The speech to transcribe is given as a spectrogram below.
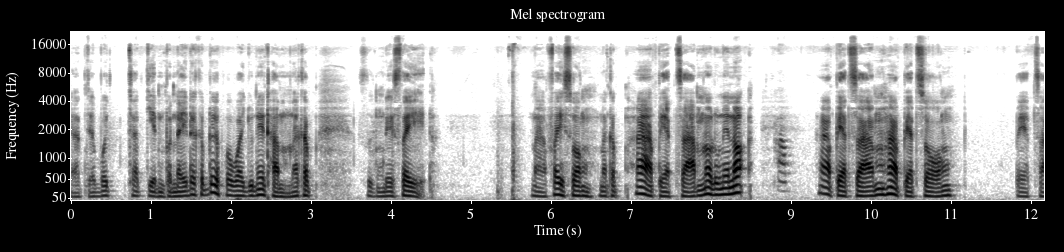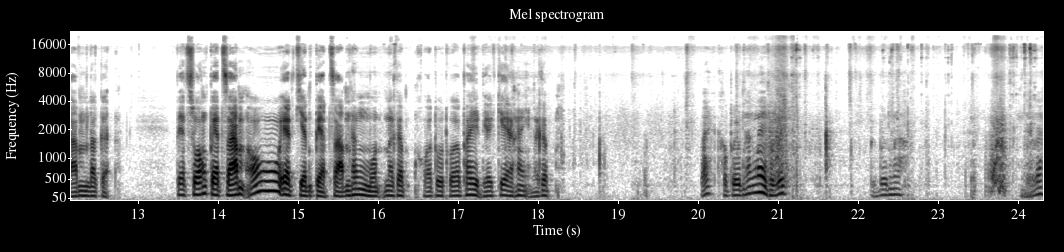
อาจจะบ่ชัดเจนปานใดเด้อครับเด้อเพราะว่าอยู่ในถ้ำนะครับ ซึ่งได้ใส่ หน้าไฟซองนะครับห้าแปดสามเนาะลุงเนี่ยเนาะครับห้าแปดสามห้าแปดสองแปดสามแล้วก็แปดสองแปดสามโอ้แอดเขียนแปดสามทั้งหมดนะครับ ขอโทษขออภัยเดี๋ยวแก้ให้นะครับไปเข้าไปข้างในเถอะเว้ยไปเบิ้งนะเดี๋ยวละ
